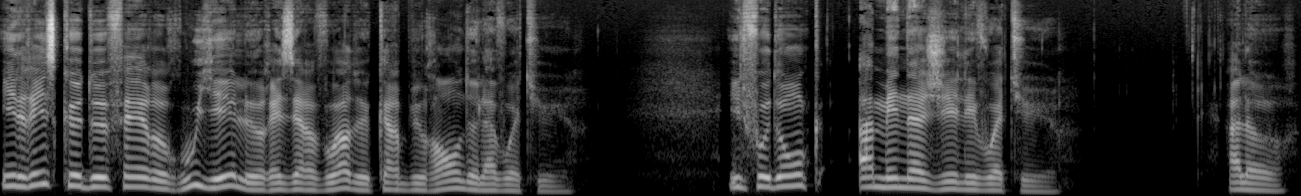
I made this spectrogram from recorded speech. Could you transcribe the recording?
il risque de faire rouiller le réservoir de carburant de la voiture. Il faut donc aménager les voitures. Alors,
